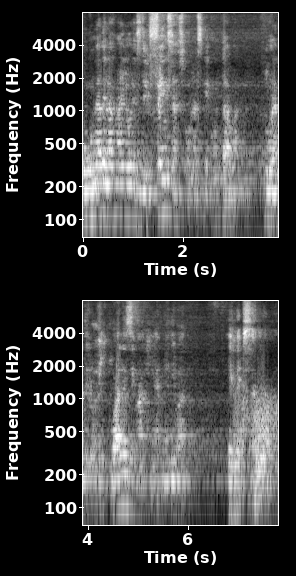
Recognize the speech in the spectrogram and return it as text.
una de las mayores defensas con las que contaba durante los rituales de magia medieval, el hexagrama.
